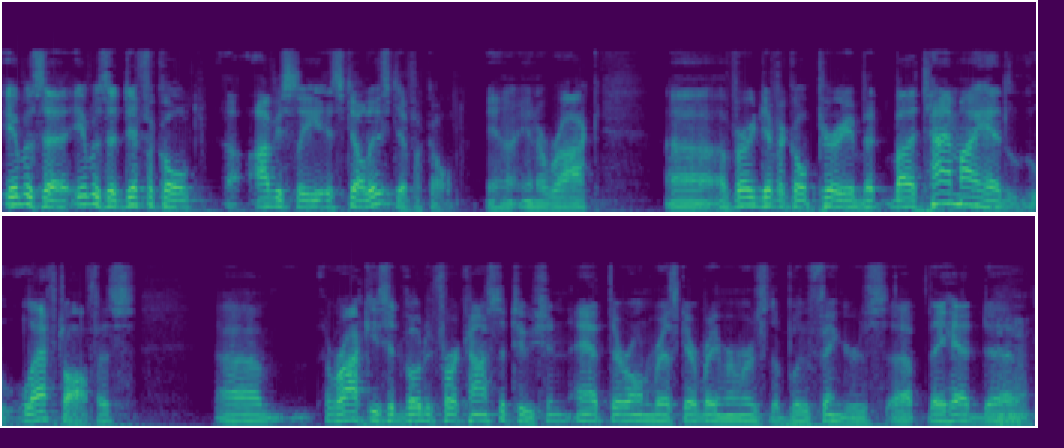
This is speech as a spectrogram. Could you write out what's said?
it was a it was a difficult. Obviously, it still is difficult in in Iraq. a very difficult period. But by the time I had left office, uh, the Iraqis had voted for a constitution at their own risk. Everybody remembers the blue fingers. Uh, they had uh, mm-hmm.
